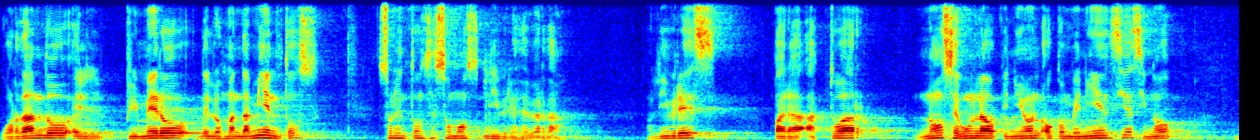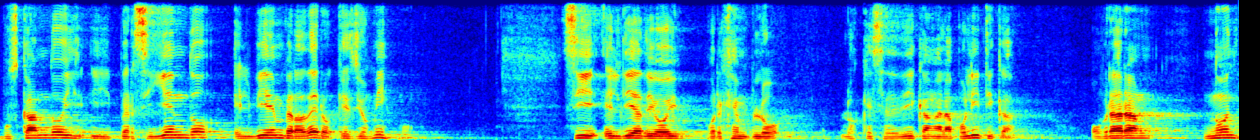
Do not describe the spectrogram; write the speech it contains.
guardando el primero de los mandamientos, solo entonces somos libres de verdad. Libres para actuar no según la opinión o conveniencia, sino buscando y, persiguiendo el bien verdadero, que es Dios mismo. Si el día de hoy, por ejemplo, los que se dedican a la política obraran no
